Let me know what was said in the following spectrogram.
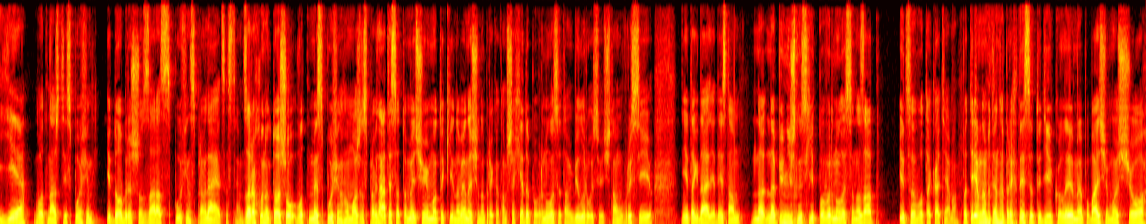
є от наш цей спуфінг, і добре, що зараз спуфінг справляється з цим. За рахунок того, що от ми з спуфінгом можемо справлятися, то ми чуємо такі новини, що, наприклад, там шахеди повернулися там в Білорусію чи там в Росію і так далі. Десь там на, на північний схід повернулися назад. І це от така тема. Потрібно буде напрягтися тоді, коли ми побачимо, що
